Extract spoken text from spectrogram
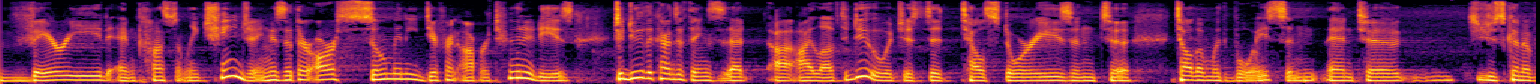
varied and constantly changing, is that there are so many different opportunities to do the kinds of things that uh, I love to do, which is to tell stories and to tell them with voice and and to, to just kind of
